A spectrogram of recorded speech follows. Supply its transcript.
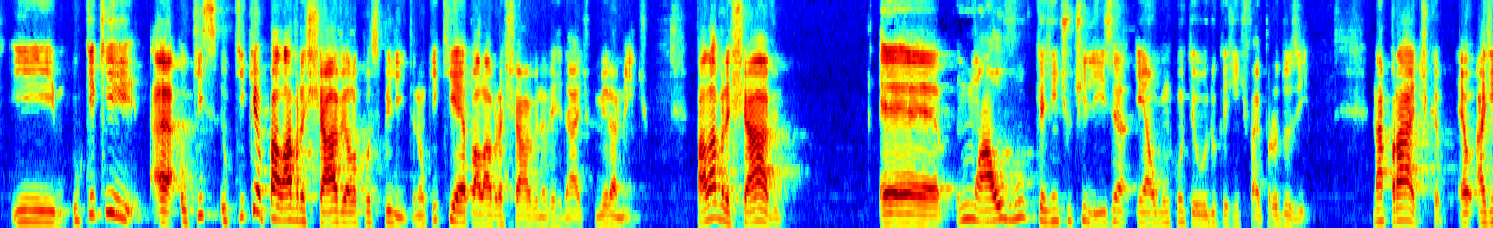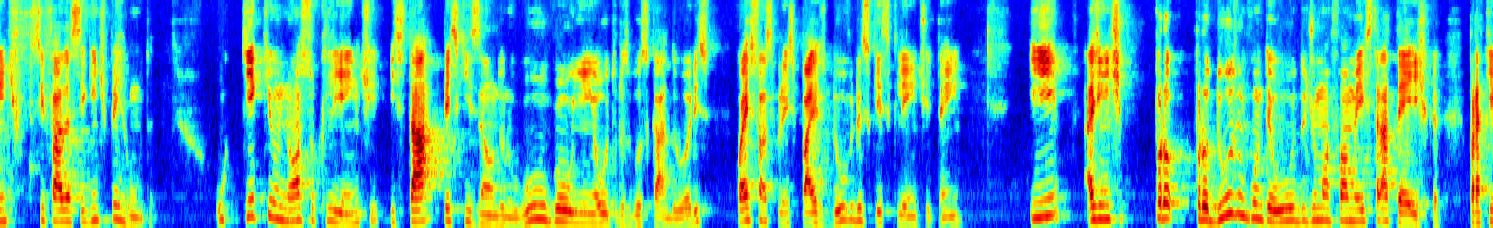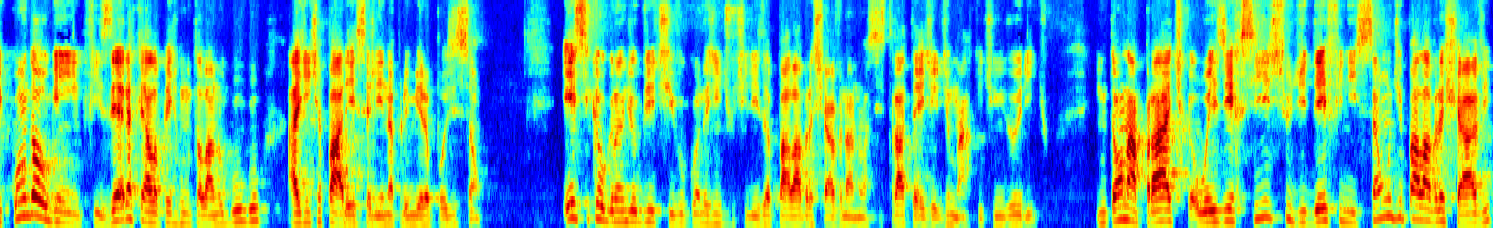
E o que que a, o que, o que, que a palavra-chave ela possibilita? Né? O que, que é a palavra-chave, na verdade, primeiramente? Palavra-chave é um alvo que a gente utiliza em algum conteúdo que a gente vai produzir. Na prática, é, a gente se faz a seguinte pergunta: o que que o nosso cliente está pesquisando no Google e em outros buscadores? Quais são as principais dúvidas que esse cliente tem? E a gente pro, produz um conteúdo de uma forma estratégica para que quando alguém fizer aquela pergunta lá no Google, a gente apareça ali na primeira posição. Esse que é o grande objetivo quando a gente utiliza palavras-chave na nossa estratégia de marketing jurídico. Então, na prática, o exercício de definição de palavra-chave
